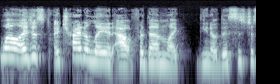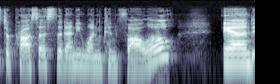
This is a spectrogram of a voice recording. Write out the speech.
Well, I just I try to lay it out for them like, you know, this is just a process that anyone can follow. And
